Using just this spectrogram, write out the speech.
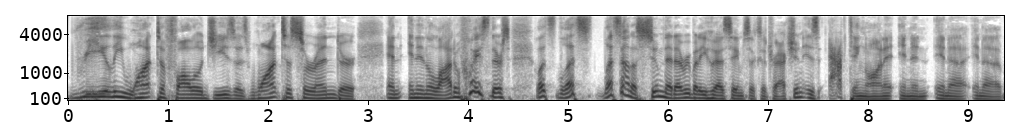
really want to follow Jesus, want to surrender. And, and in a lot of ways, there's let's let's let's not assume that everybody who has same sex attraction is acting on it in an, in a in a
